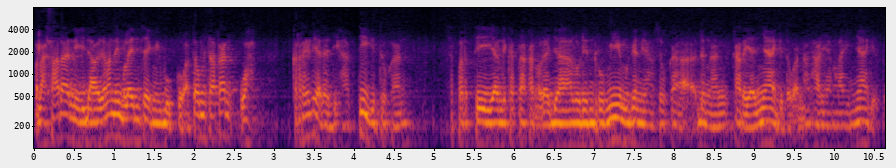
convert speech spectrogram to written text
penasaran nih, jangan-jangan ini melenceng nih buku atau misalkan wah keren ya ada di hati gitu kan. Seperti yang dikatakan oleh Jalaluddin Rumi mungkin yang suka dengan karyanya gitu kan, hal-hal yang lainnya gitu.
